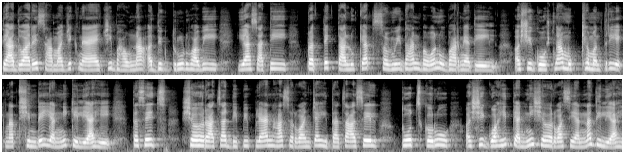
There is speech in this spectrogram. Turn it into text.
त्याद्वारे सामाजिक न्यायाची भावना अधिक दृढ व्हावी यासाठी प्रत्येक तालुक्यात संविधान भवन उभारण्यात येईल अशी घोषणा मुख्यमंत्री एकनाथ शिंदे यांनी केली आहे. तसेच शहराचा डी पी प्लॅन हा सर्वांच्या हिताचा असेल तोच करू अशी ग्वाही त्यांनी शहरवासियांना दिली आहे.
